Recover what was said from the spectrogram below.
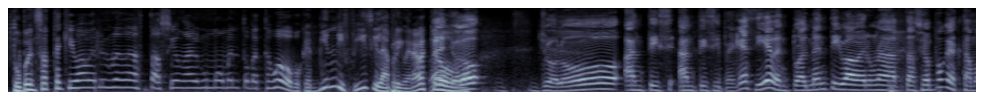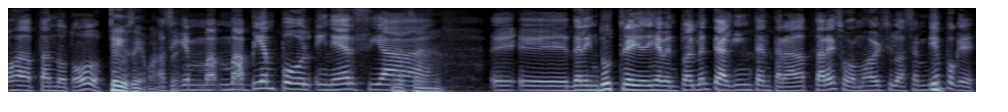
¿tú pensaste que iba a haber una adaptación en algún momento para este juego? Porque es bien difícil, la primera vez que Pues, lo... yo lo, yo lo antici- anticipé que sí, eventualmente iba a haber una adaptación porque estamos adaptando todo. Sí, sí, bueno, Así sí. que más, bien por inercia eh, eh, de la industria, yo dije, eventualmente alguien intentará adaptar eso, vamos a ver si lo hacen bien, porque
